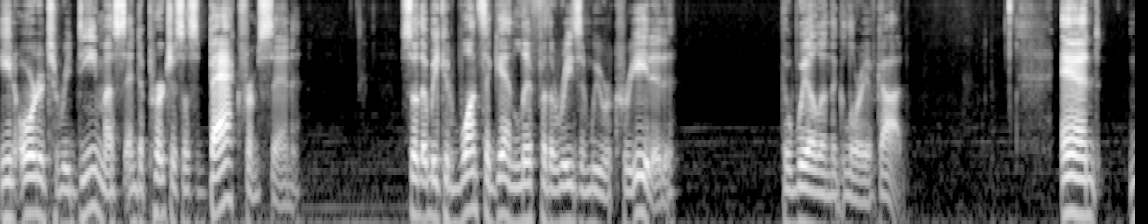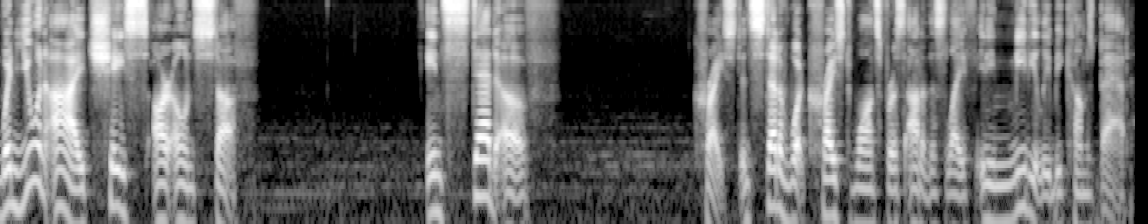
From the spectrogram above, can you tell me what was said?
in order to redeem us and to purchase us back from sin so that we could once again live for the reason we were created the will and the glory of God. And when you and I chase our own stuff instead of Christ, instead of what Christ wants for us out of this life, it immediately becomes bad.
